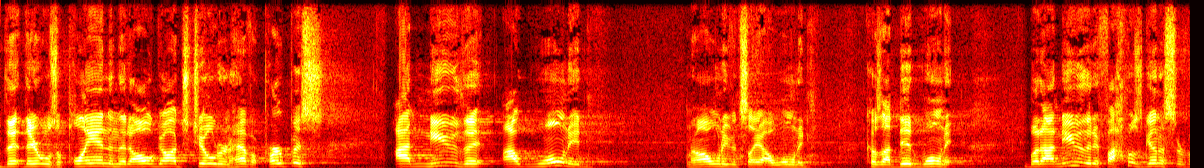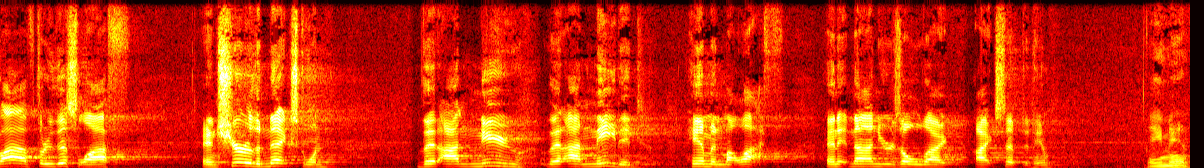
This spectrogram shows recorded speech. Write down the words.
that there was a plan and that all God's children have a purpose, I knew that I wanted, no, I won't even say I wanted, because I did want it, but I knew that if I was going to survive through this life and sure the next one, that I knew that I needed Him in my life. And at nine years old, I, I accepted Him. Amen.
